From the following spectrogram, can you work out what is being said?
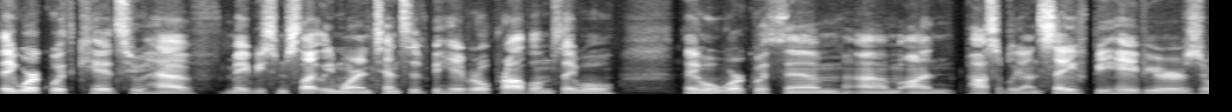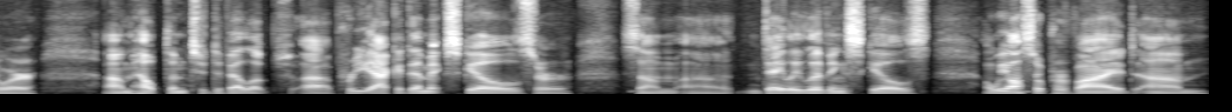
they work with kids who have maybe some slightly more intensive behavioral problems. They will they will work with them um, on possibly unsafe behaviors or um, help them to develop uh, pre-academic skills or some uh, daily living skills. we also provide um,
